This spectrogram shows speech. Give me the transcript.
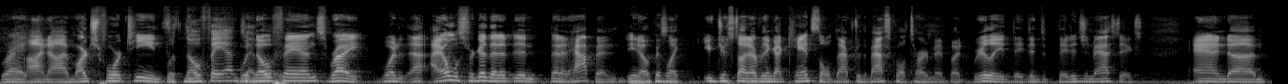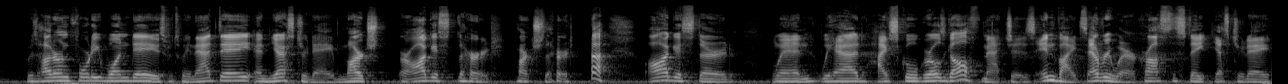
Right. on uh, March 14th With no fans. with I no believe. fans. Right. What I- I almost forget that it didn't, that it happened. You know, because like you just thought everything got canceled after the basketball tournament, but really they did they did gymnastics, and um, it was 141 days between that day and yesterday, March or August 3rd, March 3rd, August 3rd. When we had high school girls golf matches, invites everywhere across the state yesterday.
